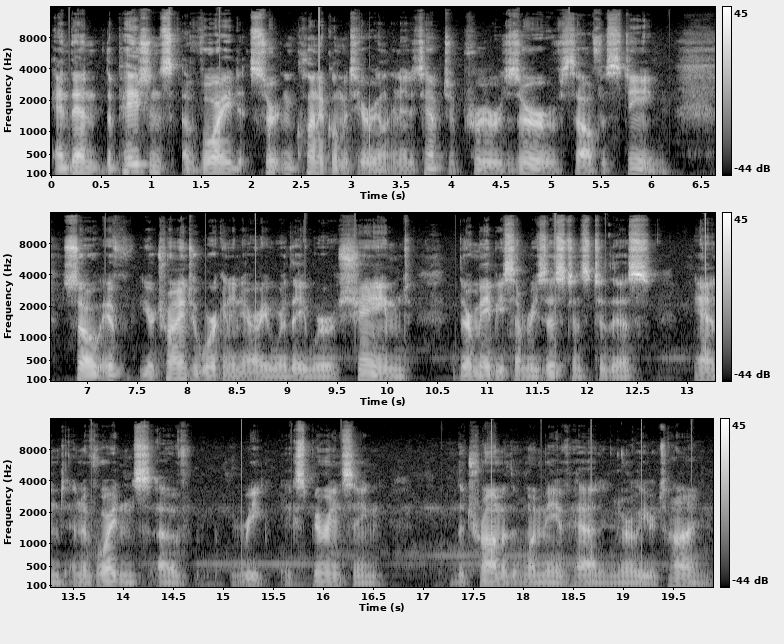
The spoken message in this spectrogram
And then the patients avoid certain clinical material in an attempt to preserve self-esteem. So if you're trying to work in an area where they were shamed, there may be some resistance to this and an avoidance of re-experiencing the trauma that one may have had in an earlier time.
